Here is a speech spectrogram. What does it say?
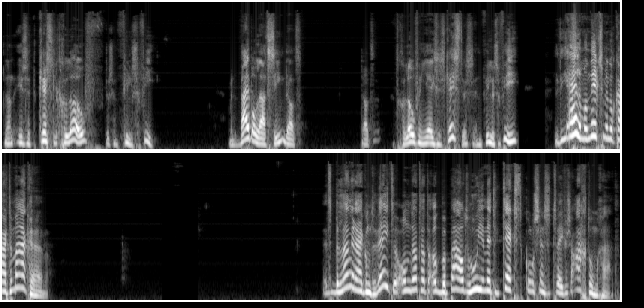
Dan is het christelijk geloof dus een filosofie. Maar de Bijbel laat zien dat, dat het geloof in Jezus Christus en filosofie, die helemaal niks met elkaar te maken hebben. Het is belangrijk om te weten, omdat dat ook bepaalt hoe je met die tekst Colossense 2 vers 8 omgaat.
